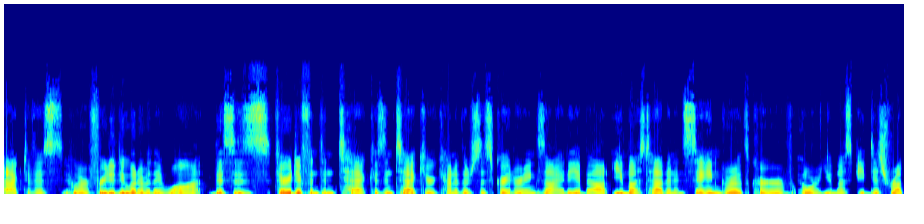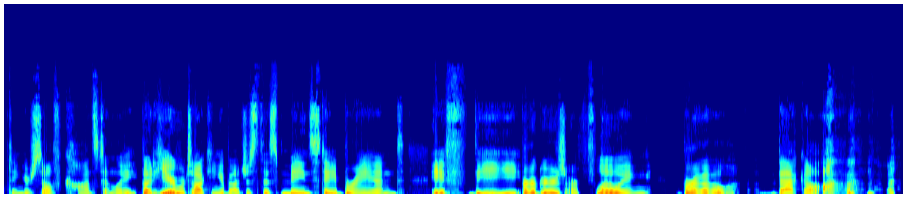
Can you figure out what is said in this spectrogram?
activists who are free to do whatever they want. This is very different than tech because in tech, you're kind of, there's this greater anxiety about you must have an insane growth curve or you must be disrupting yourself constantly. But here we're talking about just this mainstay brand if the burgers are flowing, bro, back off.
